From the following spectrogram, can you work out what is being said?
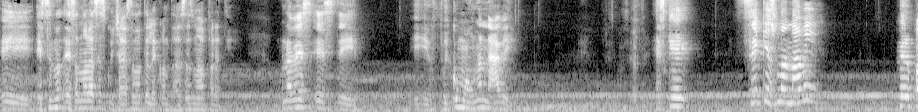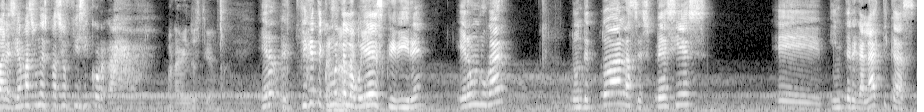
eh, este no, esta no la has escuchado, esta no te la he contado, esta es nueva para ti. Una vez, este, eh, fui como a una nave Es que sé que es una nave, pero parecía más un espacio físico. Ah, Una nave industrial. era- fíjate cómo te lo voy a describir, ¿eh? Era un lugar donde todas las especies eh, intergalácticas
